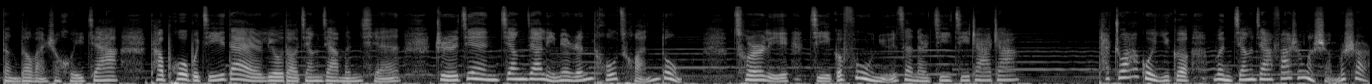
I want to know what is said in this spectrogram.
等到晚上回家，他迫不及待溜到江家门前，只见江家里面人头攒动，村里几个妇女在那儿叽叽喳喳。他抓过一个，问江家发生了什么事儿。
